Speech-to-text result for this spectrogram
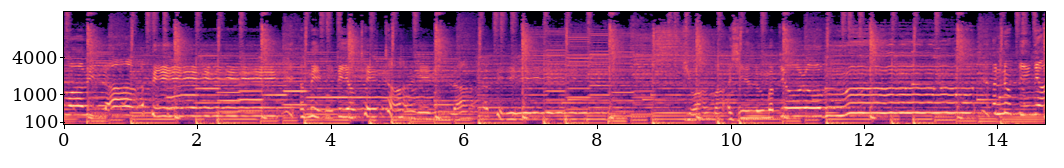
သွားပြီလားအဖေအမေကိုတယောက်ထဲထားခဲ့ပြီလားအဖေရွာမှာအရင်လူမပြောတော့ဘူးအနုပညာ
